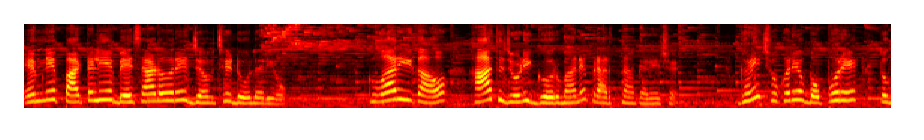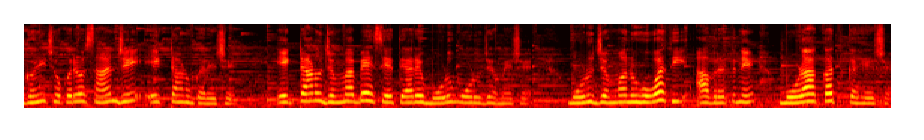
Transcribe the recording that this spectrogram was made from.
એમને પાટલીએ બેસાડો રે જવ છે ડોલર્યો કુંવારિકાઓ હાથ જોડી ગોરમાને પ્રાર્થના કરે છે. ઘણી છોકરીઓ બપોરે તો ઘણી છોકરીઓ સાંજે એકટાણું કરે છે. એકટાણું જમવા બેસે ત્યારે મોડું મોડું જમે છે. મોડું જમવાનું હોવાથી આ વ્રતને મોડાકત કહે છે.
